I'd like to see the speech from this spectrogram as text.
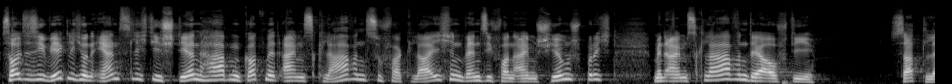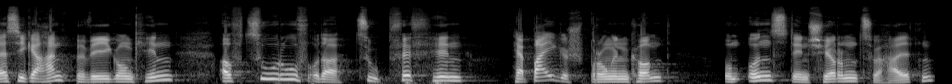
Sollte sie wirklich und ernstlich die Stirn haben, Gott mit einem Sklaven zu vergleichen, wenn sie von einem Schirm spricht, mit einem Sklaven, der auf die sattlässige Handbewegung hin auf Zuruf oder zu Pfiff hin herbeigesprungen kommt, um uns den Schirm zu halten?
